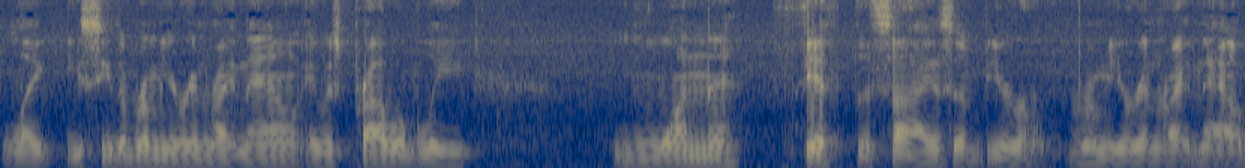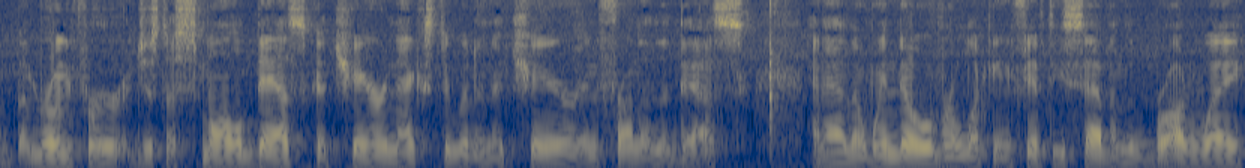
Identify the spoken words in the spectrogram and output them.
like you see the room you're in right now. It was probably one fifth the size of your room you're in right now. Room for just a small desk, a chair next to it, and a chair in front of the desk. And I had a window overlooking 57th and Broadway,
